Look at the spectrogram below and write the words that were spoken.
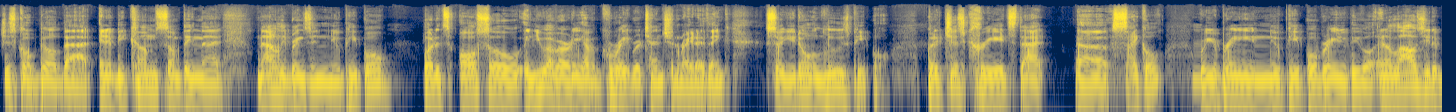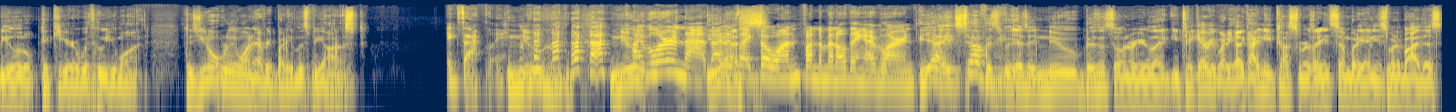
just go build that. And it becomes something that not only brings in new people, but it's also and you have already have a great retention rate, I think. So you don't lose people. But it just creates that uh, cycle where you're bringing in new people, bringing new people, and allows you to be a little pickier with who you want because you don't really want everybody. Let's be honest. Exactly. New, new. I've learned that. That is Yes. like the one fundamental thing I've learned. Yeah, it's tough as, as a new business owner. You're like, you take everybody. Like, I need customers. I need somebody. I need somebody to buy this.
